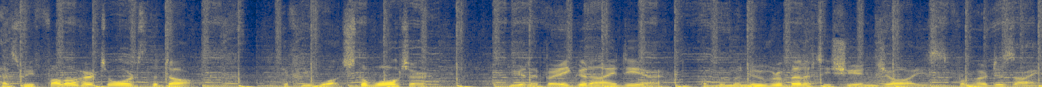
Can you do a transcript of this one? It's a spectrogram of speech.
As we follow her towards the dock, if you watch the water, you get a very good idea of the manoeuvrability she enjoys from her design.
